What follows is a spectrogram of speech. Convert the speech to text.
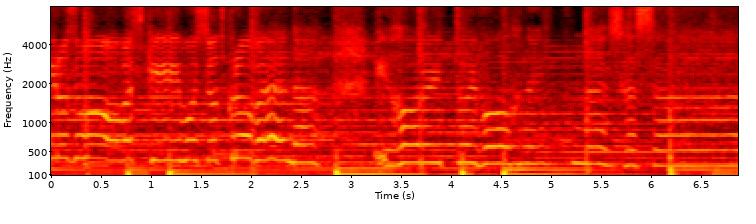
і розмова з кимось откровена, і горить той вогник не згасає.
